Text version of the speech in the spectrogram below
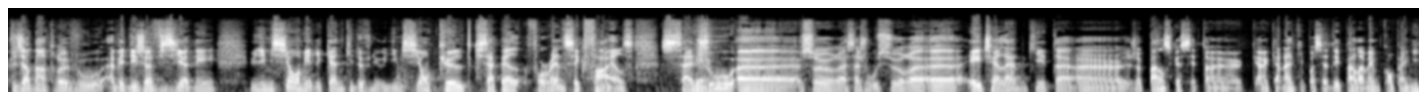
plusieurs d'entre vous avaient déjà visionné une émission américaine qui est devenue une émission culte qui s'appelle Forensic Files. Ça joue euh, sur ça joue sur euh, HLN qui est un, je pense que c'est un, un canal qui est possédé par la même compagnie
